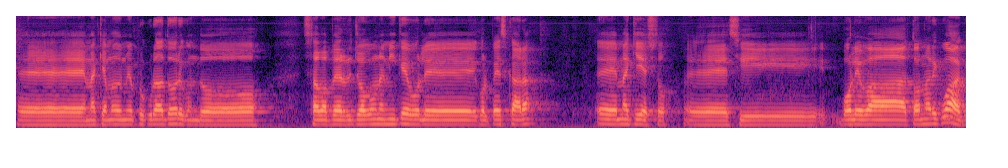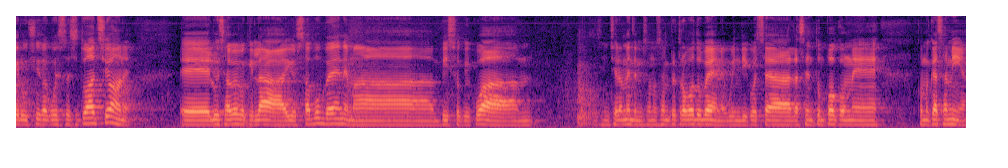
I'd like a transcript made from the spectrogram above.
Eh, mi ha chiamato il mio procuratore quando stava per giocare un amichevole col Pescara mi ha chiesto eh, se voleva tornare qua, che era uscita questa situazione. E lui sapeva che là io stavo bene, ma visto che qua sinceramente mi sono sempre trovato bene, quindi questa la sento un po' come, come casa mia.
